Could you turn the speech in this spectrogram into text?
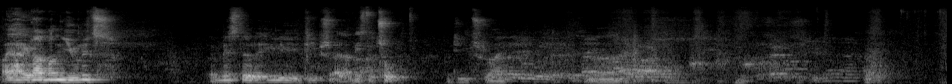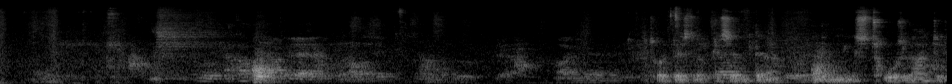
Og jeg har ikke ret mange units. Jeg mistede det hele i Deep Strike. Eller jeg mistede to på Deep Strike. Uh, jeg tror det bedste er at placere den der. Det er mest trusselagtigt.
